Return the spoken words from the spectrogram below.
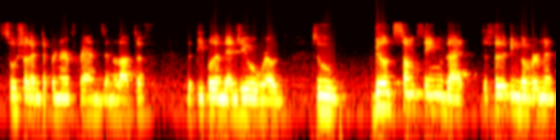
social entrepreneur friends and a lot of the people in the NGO world to build something that the Philippine government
